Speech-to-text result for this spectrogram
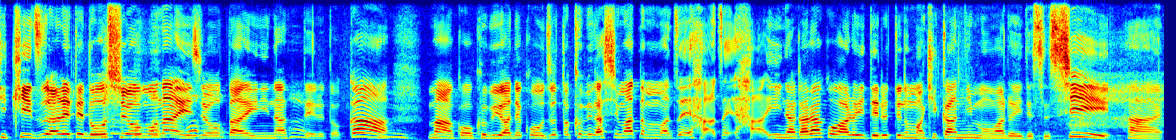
引きずられてどうしようもない状態になっているとか、まあ、こう首輪でこうずっと首が締まったまま「ゼーハーゼーハー」言いながらこう歩いてるっていうのもまあ気管にも悪いですし、はい、っ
